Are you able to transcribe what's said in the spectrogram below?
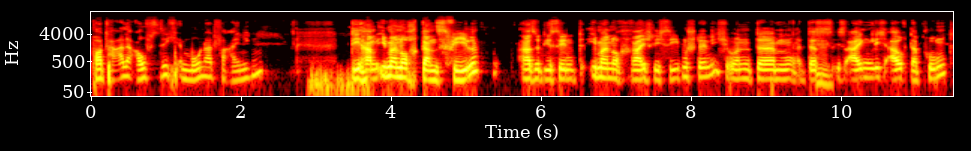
Portale auf sich im Monat vereinigen? Die haben immer noch ganz viel. Also die sind immer noch reichlich siebenstellig und ähm, das Hm. ist eigentlich auch der Punkt.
